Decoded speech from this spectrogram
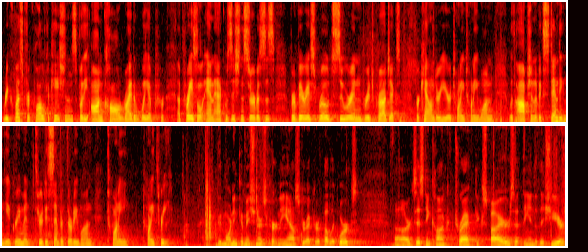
request for qualifications for the on-call right-of-way appra- appraisal and acquisition services for various road, sewer, and bridge projects for calendar year 2021, with option of extending the agreement through December 31, 2023. Good morning, Commissioners. Kurt Niehaus, Director of Public Works. Uh, Our existing contract expires at the end of this year,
